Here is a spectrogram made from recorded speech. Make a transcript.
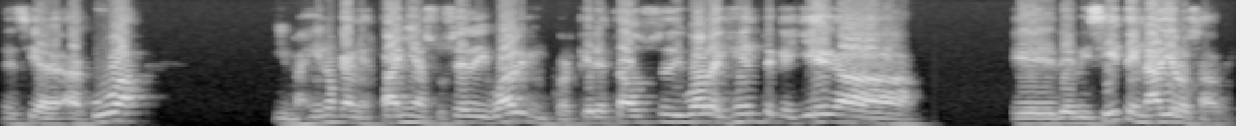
Decía, a Cuba Imagino que en España sucede igual, en cualquier estado sucede igual. Hay gente que llega eh, de visita y nadie lo sabe.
